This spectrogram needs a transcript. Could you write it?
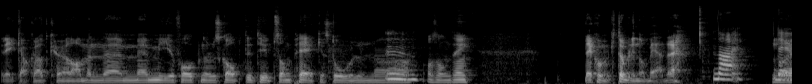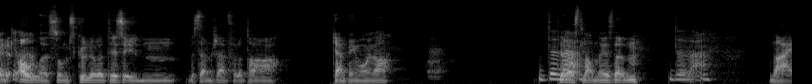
Eller ikke akkurat kø, da, men eh, med mye folk når du skal opp til typ sånn Prekestolen og, Mm. og sånne ting. Det kommer ikke til å bli noe bedre Nei, det gjør ikke det. alle som skulle til Syden, bestemmer seg for å ta campingvogna til det. Vestlandet isteden. Nei.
